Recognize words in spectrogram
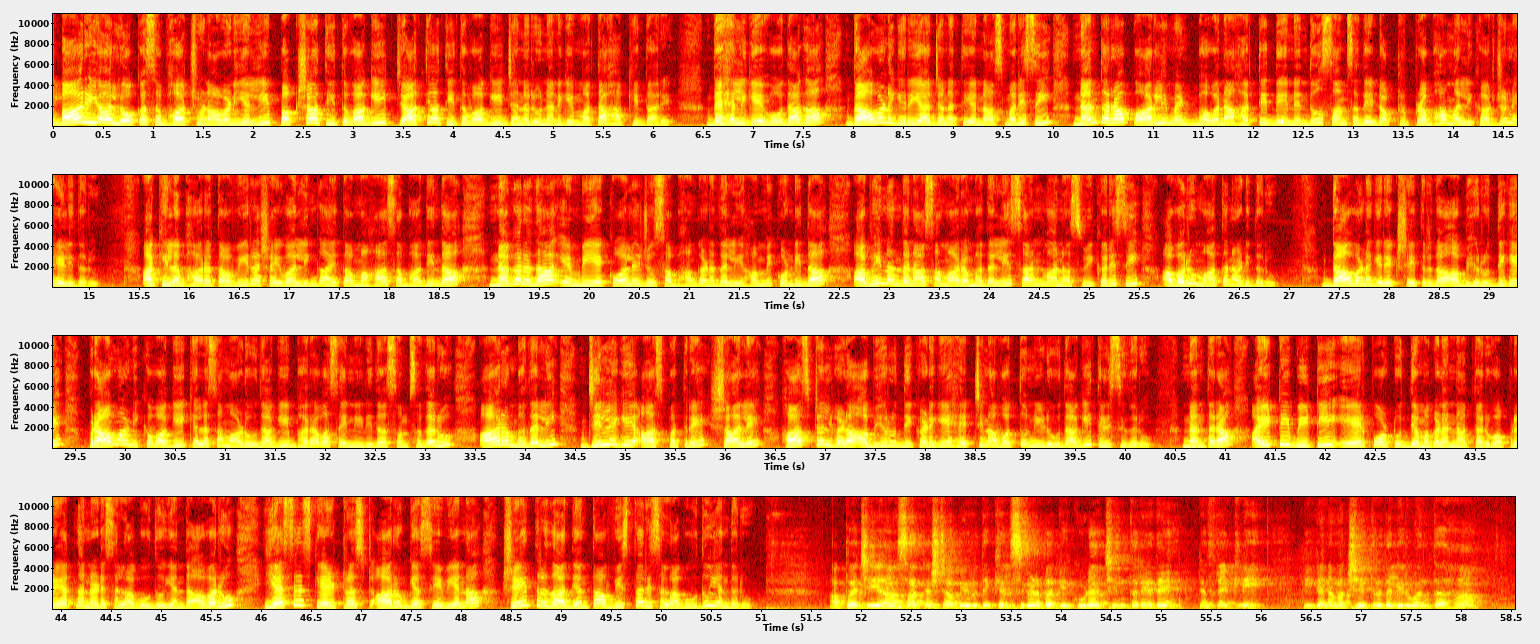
ಬಾರಿಯ ಲೋಕಸಭಾ ಚುನಾವಣೆಯಲ್ಲಿ ಪಕ್ಷಾತೀತವಾಗಿ, ಜಾತ್ಯತೀತವಾಗಿ ಜನರು ನನಗೆ ಮತ ಹಾಕಿದ್ದಾರೆ. ದೆಹಲಿಗೆ ಹೋದಾಗ ದಾವಣಗೆರೆಯ ಜನತೆಯನ್ನ ಸ್ಮರಿಸಿ ನಂತರ ಪಾರ್ಲಿಮೆಂಟ್ ಭವನ ಹತ್ತಿದ್ದೇನೆಂದು ಸಂಸದೆ ಡಾಕ್ಟರ್ ಪ್ರಭಾ ಮಲ್ಲಿಕಾರ್ಜುನ್ ಹೇಳಿದರು. ಅಖಿಲ ಭಾರತ ವೀರಶೈವ ಲಿಂಗಾಯತ ಮಹಾಸಭಾದಿಂದ ನಗರದ ಎಂಬಿಎ ಕಾಲೇಜು ಸಭಾಂಗಣದಲ್ಲಿ ಹಮ್ಮಿಕೊಂಡಿದ್ದ ಅಭಿನಂದನಾ ಸಮಾರಂಭದಲ್ಲಿ ಸನ್ಮಾನ ಸ್ವೀಕರಿಸಿ ಅವರು ಮಾತನಾಡಿದರು. ದಾವಣಗೆರೆ ಕ್ಷೇತ್ರದ ಅಭಿವೃದ್ಧಿಗೆ ಪ್ರಾಮಾಣಿಕವಾಗಿ ಕೆಲಸ ಮಾಡುವುದಾಗಿ ಭರವಸೆ ನೀಡಿದ ಸಂಸದರು, ಆರಂಭದಲ್ಲಿ ಜಿಲ್ಲೆಗೆ ಆಸ್ಪತ್ರೆ, ಶಾಲೆ, ಹಾಸ್ಟೆಲ್ಗಳ ಅಭಿವೃದ್ಧಿ ಕಡೆಗೆ ಹೆಚ್ಚಿನ ಒತ್ತು ನೀಡುವುದಾಗಿ ತಿಳಿಸಿದರು. ನಂತರ ಐಟಿಬಿಟಿ ಏರ್ಪೋರ್ಟ್ ಉದ್ಯಮಗಳನ್ನು ತರುವ ಪ್ರಯತ್ನ ನಡೆಸಲಾಗುವುದು ಎಂದ ಅವರು, ಎಸ್ಎಸ್ ಕೇರ್ ಟ್ರಸ್ಟ್ ಆರೋಗ್ಯ ಸೇವೆಯನ್ನು ಕ್ಷೇತ್ರದಾದ್ಯಂತ ವಿಸ್ತರಿಸಲಾಗುವುದು ಎಂದರು. ಅಪ್ಪಾಜಿ ಸಾಕಷ್ಟು ಅಭಿವೃದ್ಧಿ ಕೆಲಸಗಳ ಬಗ್ಗೆ ಕೂಡ ಚಿಂತನೆ ಇದೆ. ಡೆಫಿನೆಟ್ಲಿ ಈಗ ನಮ್ಮ ಕ್ಷೇತ್ರದಲ್ಲಿರುವಂತಹ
